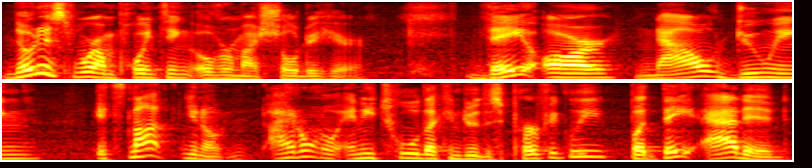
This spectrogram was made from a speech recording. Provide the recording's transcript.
Notice where I'm pointing over my shoulder here. They are now doing. It's not you know I don't know any tool that can do this perfectly, but they added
